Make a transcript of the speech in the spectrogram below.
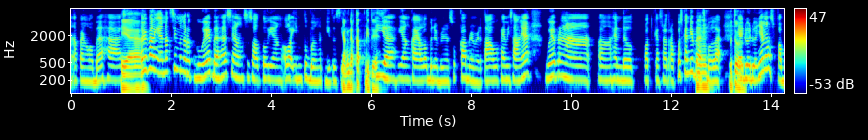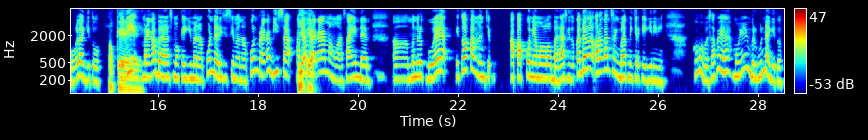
apa yang lo bahas. Iya. Tapi paling enak sih menurut gue bahas yang sesuatu yang lo into banget gitu sih. Yang dekat gitu ya. Iya, yang kayak lo bener-bener suka, bener-bener tahu. Kayak misalnya gue pernah eh, handle podcast Retropus kan dia bahas Mm-mm. bola. Betul. Ya dua-duanya emang suka bola gitu. Oke. Jadi mereka bahas mau kayak gimana pun dari sisi mana pun mereka bisa karena Iya, iya. mereka emang nguasain dan eh, menurut gue itu akan mencipt apa pun yang mau lo bahas gitu. Kadang kan orang kan sering banget mikir kayak gini nih. Gue mau bahas apa ya? Maunya yang berguna gitu.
